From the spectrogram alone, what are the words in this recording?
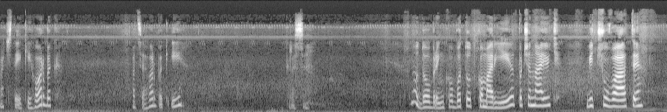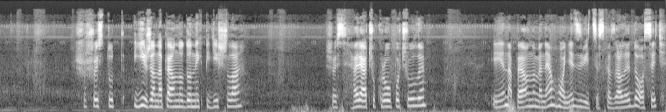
Бачите, який горбик. Оце горбик і краса. Ну, добренько, бо тут комарі починають відчувати, що щось тут їжа, напевно, до них підійшла. Щось гарячу кров почули. І, напевно, мене гонять звідси. Сказали, досить.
